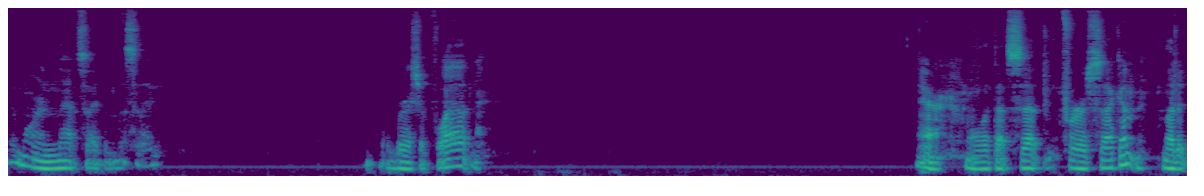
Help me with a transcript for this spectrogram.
Get more on side than this side. Brush it flat. There, we'll let that set for a second. Let it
